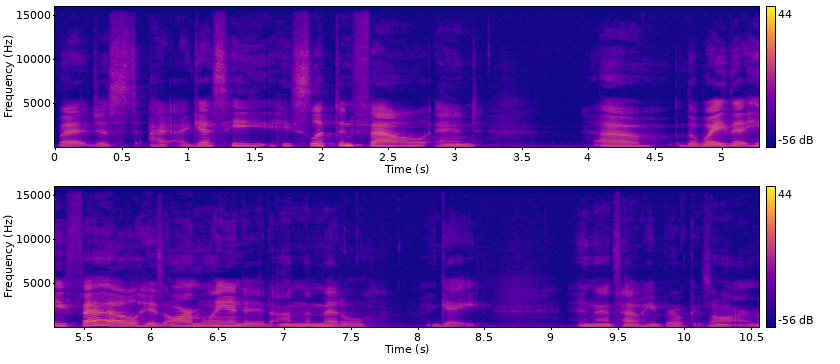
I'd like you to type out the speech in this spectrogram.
but just I, I guess he he slipped and fell, and uh, the way that he fell, his arm landed on the metal gate and that's how he broke his arm.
